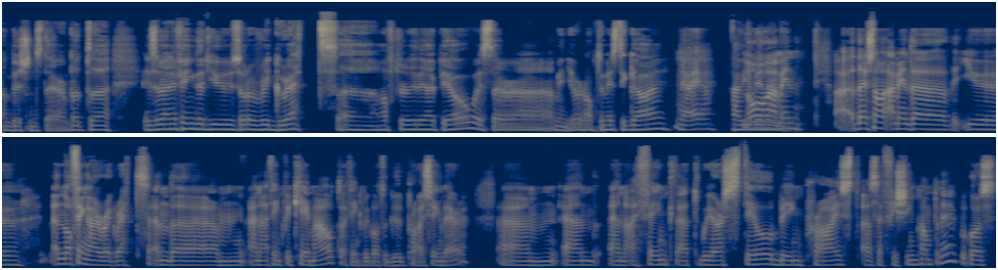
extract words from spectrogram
ambitions there. But uh, is there anything that you sort of regret uh, after the IPO? Is there? Uh, I mean, you're an optimistic guy. Yeah, yeah. Have you no? I mean, uh, there's no. I mean, the, the you nothing I regret, and um, and I think we came out. I think we got a good pricing there, um, and and I think that we are still being priced as a fishing company because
